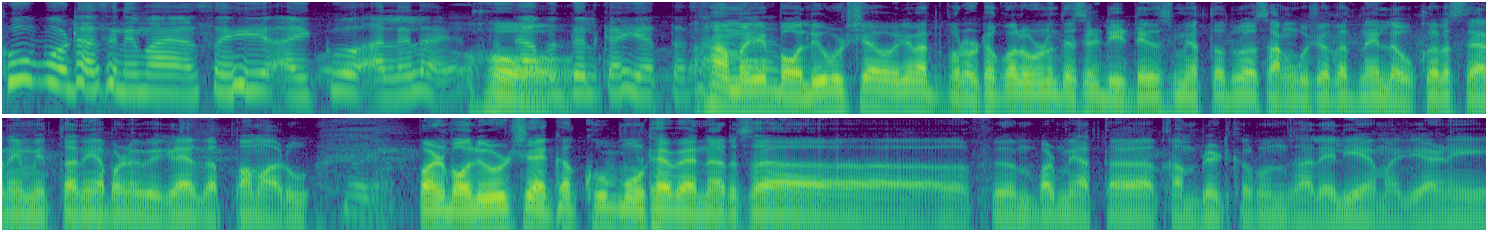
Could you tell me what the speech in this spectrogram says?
खूप मोठा सिनेमा आहे असंही ऐकू आलेलं आहे. हो. त्याबद्दल काही आता हां म्हणजे बॉलिवूडच्या म्हणजे प्रोटोकॉल म्हणून त्याचे डिटेल्स मी आता तुला सांगू शकत नाही. लवकरच त्या निमित्ताने आपण वेगळ्या गप्पा मारू. पण बॉलिवूडच्या एका खूप मोठ्या बॅनरचा फिल्म पण मी आता कंप्लीट करून झालेली आहे माझी. आणि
